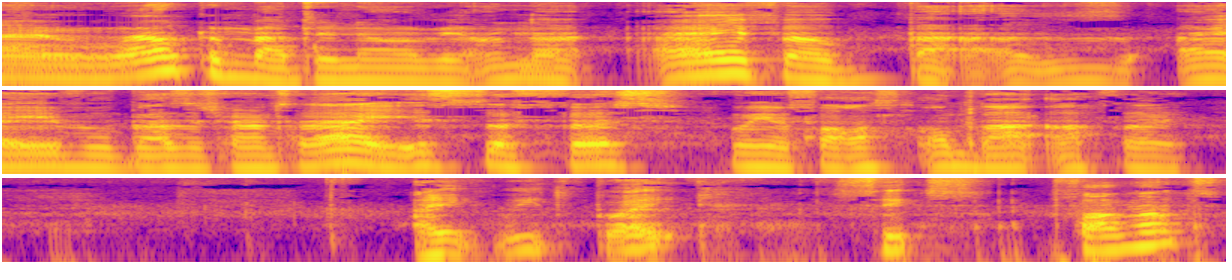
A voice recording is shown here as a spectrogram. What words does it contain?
I welcome back to another video on the AFL Buzz, AFL Bazza channel today. It's the first week of fast. I'm back after eight weeks break, six, five months.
